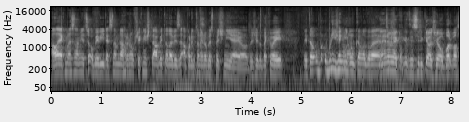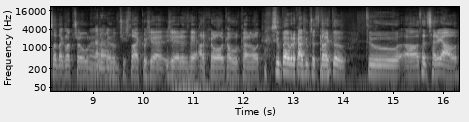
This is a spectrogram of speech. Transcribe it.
ale jakmile se tam něco objeví, tak se tam nahrnou všechny štáby televize a pro ně to nejdo bezpečný je, jo. Takže je to takový, je to ub- ublížení Ale vulkanologové. Nejenom jak ty jsi říkal, že oba dva se takhle přou, ne? Ano, Mně to přišlo jako, že, že jeden je archeolog a vulkanolog. Úplně dokážu představit tu, tu, uh, ten seriál,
